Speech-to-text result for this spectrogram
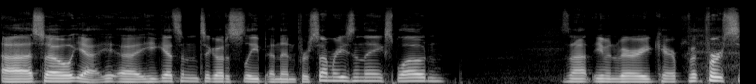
Uh, so yeah, he- uh, he gets them to go to sleep, and then for some reason they explode. It's not even very careful. But first,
